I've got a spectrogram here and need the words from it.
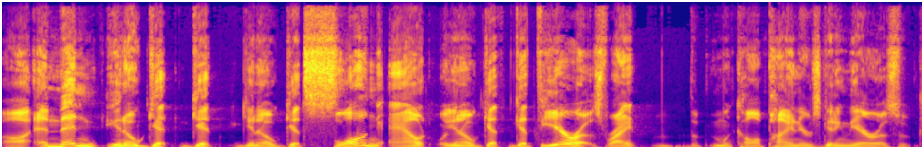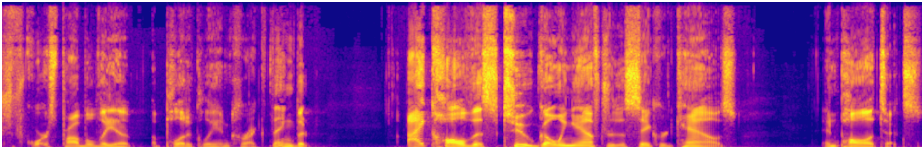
uh, and then you know get get you know get slung out you know get get the arrows right we call it pioneers getting the arrows which of course probably a, a politically incorrect thing but i call this too going after the sacred cows in politics.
